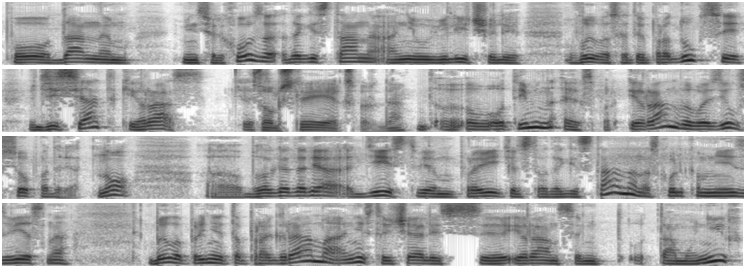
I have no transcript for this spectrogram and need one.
По данным Минсельхоза Дагестана, они увеличили вывоз этой продукции в десятки раз. В том числе и экспорт, да? Вот именно экспорт. Иран вывозил все подряд. Но благодаря действиям правительства Дагестана, насколько мне известно, была принята программа, они встречались с иранцами там у них,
